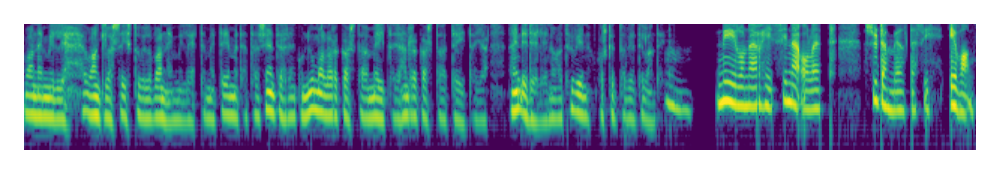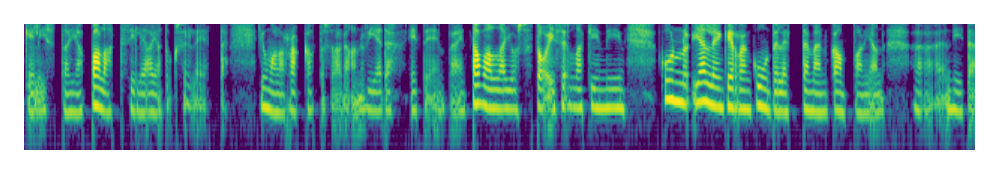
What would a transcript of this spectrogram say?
vanhemmille, vankilassa istuville vanhemmille, että me teemme tätä sen tähden, kun Jumala rakastaa meitä ja hän rakastaa teitä ja näin edelleen. Ne ovat hyvin koskettavia tilanteita. Mm. Niilo Närhi, sinä olet sydämeltäsi evankelista ja palat sille ajatukselle, että Jumalan rakkautta saadaan viedä eteenpäin tavalla jos toisellakin, niin kun jälleen kerran kuuntelet tämän kampanjan ää, niitä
